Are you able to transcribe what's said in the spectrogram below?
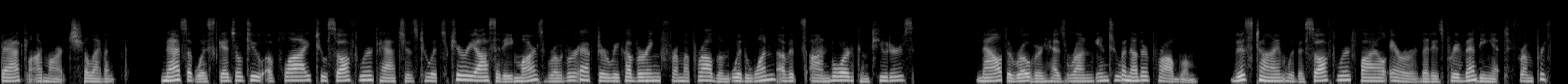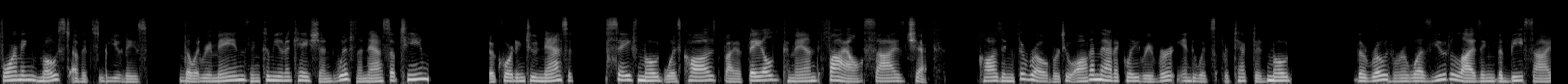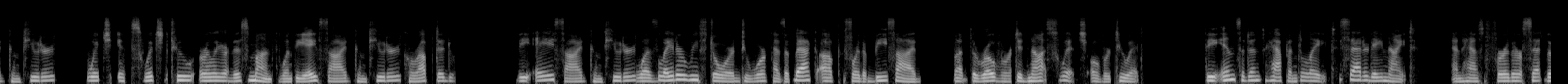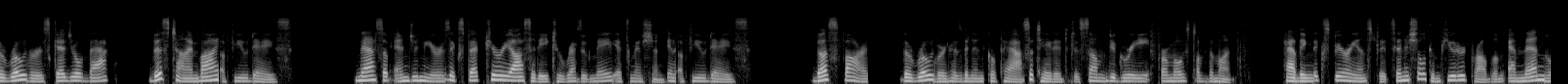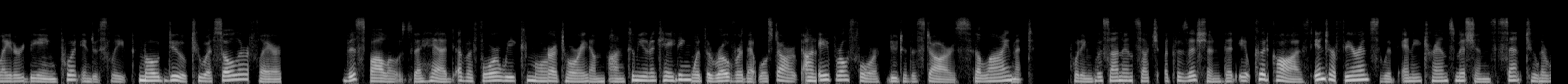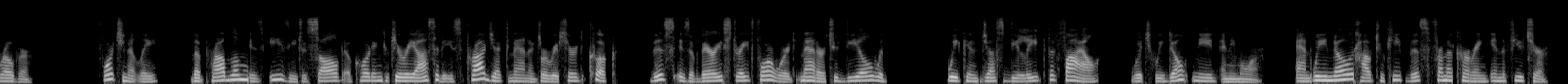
Back on March 11, NASA was scheduled to apply two software patches to its Curiosity Mars rover after recovering from a problem with one of its onboard computers. Now the rover has run into another problem, this time with a software file error that is preventing it from performing most of its duties, though it remains in communication with the NASA team. According to NASA, safe mode was caused by a failed command file size check, causing the rover to automatically revert into its protected mode. The rover was utilizing the B-side computer, which it switched to earlier this month when the A-side computer corrupted. The A-side computer was later restored to work as a backup for the B-side, but the rover did not switch over to it. The incident happened late Saturday night, and has further set the rover's schedule back, this time by a few days. NASA engineers expect Curiosity to resume its mission in a few days. Thus far, the rover has been incapacitated to some degree for most of the month, having experienced its initial computer problem and then later being put into sleep mode due to a solar flare. This follows the head of a four-week moratorium on communicating with the rover that will start on April 4 due to the star's alignment, putting the sun in such a position that it could cause interference with any transmissions sent to the rover. Fortunately, the problem is easy to solve according to Curiosity's project manager Richard Cook. This is a very straightforward matter to deal with. We can just delete the file, which we don't need anymore, and we know how to keep this from occurring in the future.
